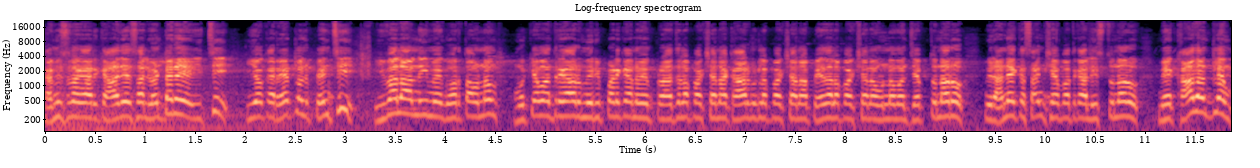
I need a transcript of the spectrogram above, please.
కమిషనర్ గారికి ఆదేశాలు వెంటనే ఇచ్చి ఈ యొక్క రేట్లను పెంచి ఇవ్వాలని మేము కోరుతా ఉన్నాం. ముఖ్యమంత్రి గారు మీరు ఇప్పటికైనా మేము ప్రజల పక్షాన కార్మికుల పక్షాన పేదల పక్షాన ఉన్నామని చెప్తున్నారు. మీరు అనేక సంక్షేమ పథకాలు ఇస్తున్నారు. మేము కాదంటలేం.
